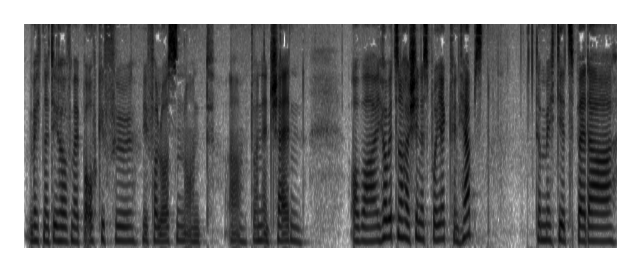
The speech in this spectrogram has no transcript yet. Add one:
Ich möchte natürlich auf mein Bauchgefühl mich verlassen und äh, dann entscheiden. Aber ich habe jetzt noch ein schönes Projekt für den Herbst. Da möchte ich jetzt bei der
